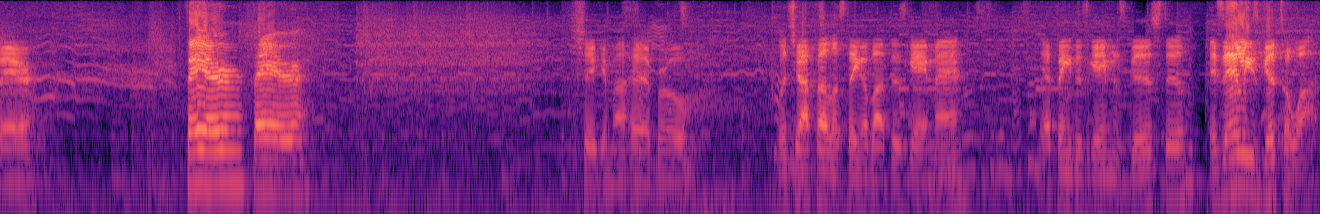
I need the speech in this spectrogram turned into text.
Fair. Fair, fair. Shaking my head, bro. What y'all fellas think about this game, man? Y'all think this game is good still? It's at least good to watch.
